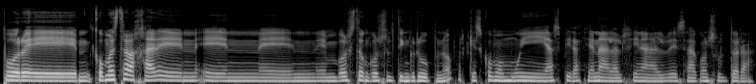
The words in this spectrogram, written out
por eh, cómo es trabajar en, Boston Consulting Group, ¿no? Porque es como muy aspiracional al final esa consultora.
